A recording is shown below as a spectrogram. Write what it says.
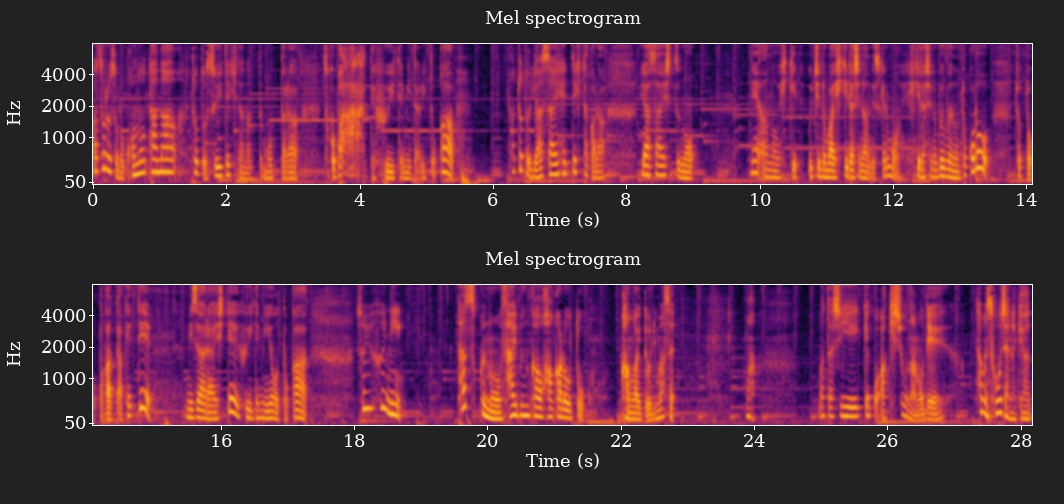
あそろそろこの棚ちょっと空いてきたなって思ったらそこバーって拭いてみたりとか、ちょっと野菜減ってきたから野菜室のねあの引きうちの場合引き出しなんですけども引き出しの部分のところをちょっとパカッて開けて水洗いして拭いてみようとかそういうふうにタスクの細分化を図ろうと考えております。私結構飽き性なので多分そうじゃなきゃ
